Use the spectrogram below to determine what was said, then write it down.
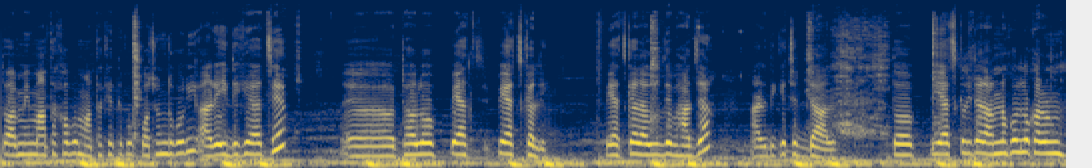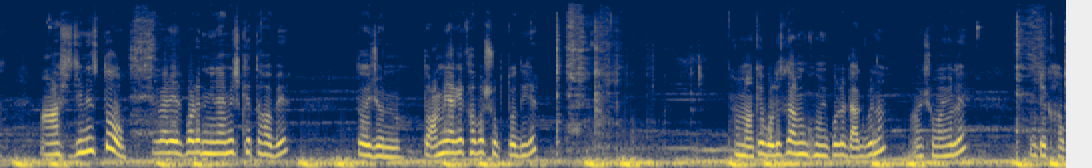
তো আমি মাথা খাব, মাথা খেতে খুব পছন্দ করি। আর এই দিকে আছে এটা হলো পেঁয়াজ, পেঁয়াজকালি। পেঁয়াজকালি আলু দিয়ে ভাজা, আর এদিকে আছে ডাল। তো পেঁয়াজকালিটা রান্না করল কারণ আঁশ জিনিস তো, এবার এরপরে নিরামিষ খেতে হবে, তো ওই জন্য। তো আমি আগে খাব শুক্তো দিয়ে। মাকে বলেছিলাম আমি ঘুমিয়ে পড়লে ডাকবে না আমি সময় হলে উঠে খাব।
